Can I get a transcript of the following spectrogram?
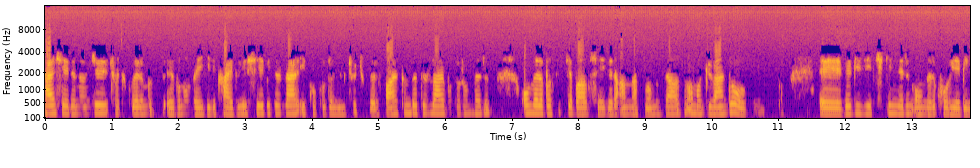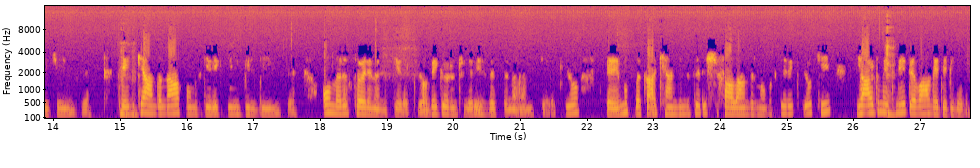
Her şeyden önce çocuklarımız e, bununla ilgili kaygı yaşayabilirler. İlkokul dönemi çocukları farkındadırlar bu durumların. Onlara basitçe bazı şeyleri anlatmamız lazım ama güvende olduğumuzu e, ve biz yetişkinlerin onları koruyabileceğimizi, tehlike anda ne yapmamız gerektiğini bildiğimizi onlara söylememiz gerekiyor ve görüntüleri izlettirmememiz gerekiyor. E, mutlaka kendimizi de şifalandırmamız gerekiyor ki yardım Evet. etmeye devam edebilelim.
